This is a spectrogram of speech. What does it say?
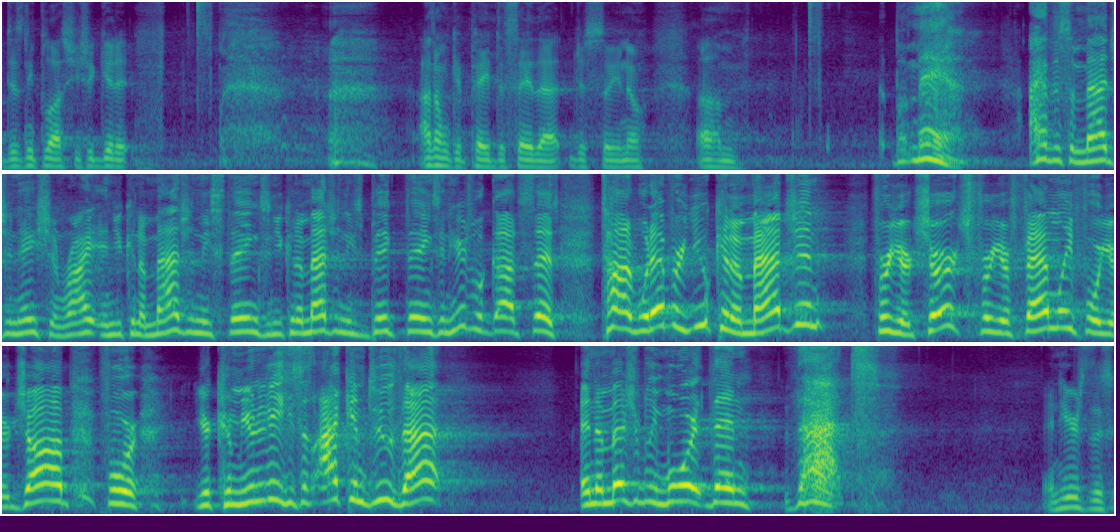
Disney Plus, you should get it. I don't get paid to say that, just so you know. Um, but man, I have this imagination, right? And you can imagine these things and you can imagine these big things. And here's what God says Todd, whatever you can imagine for your church, for your family, for your job, for your community, He says, I can do that and immeasurably more than that. And here's this,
